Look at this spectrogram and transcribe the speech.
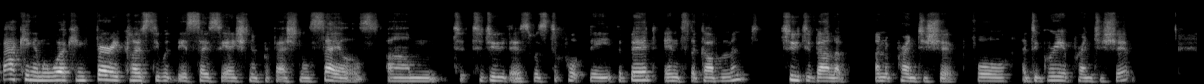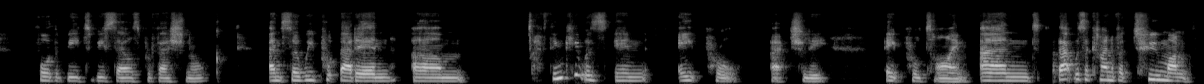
backing and we're working very closely with the Association of Professional Sales um, to, to do this was to put the, the bid into the government to develop an apprenticeship for a degree apprenticeship for the B2B sales professional. And so we put that in, um, I think it was in April, actually, April time. And that was a kind of a two month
